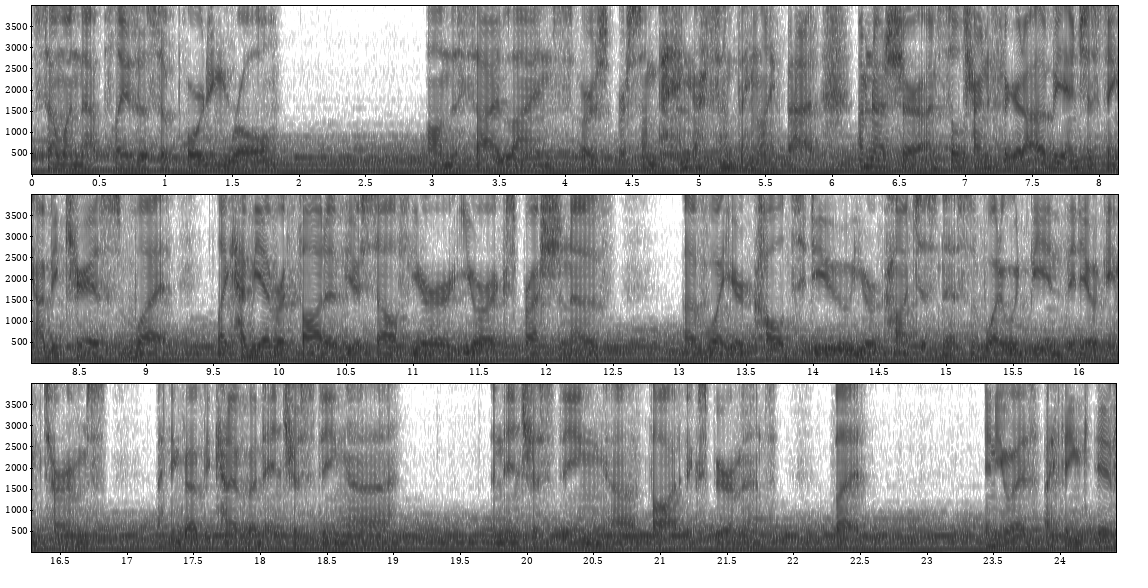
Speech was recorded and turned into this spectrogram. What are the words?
someone that plays a supporting role on the sidelines or, or something or something like that. I'm not sure. I'm still trying to figure it out. It'd be interesting. I'd be curious what like have you ever thought of yourself, your your expression of of what you're called to do, your consciousness of what it would be in video game terms. I think that'd be kind of an interesting uh, an interesting uh, thought experiment. But, anyways, I think if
